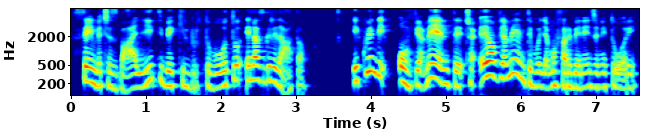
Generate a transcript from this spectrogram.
Se invece sbagli ti becchi il brutto voto e la sgridata. E quindi ovviamente, cioè, e ovviamente vogliamo fare bene ai genitori,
